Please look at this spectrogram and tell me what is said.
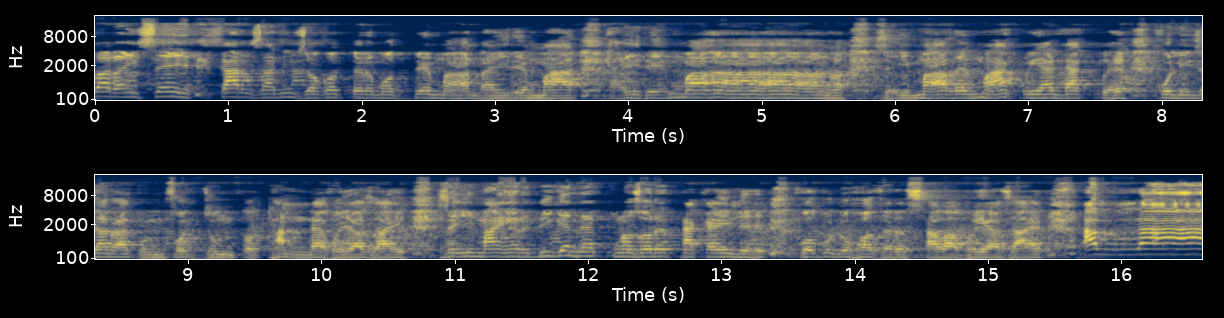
বাড়াইছে? কার জানি জগতের মধ্যে মা নাই রে মা? হাই রে মা, যেই মা রে মা কুইয়া ডাকলে কলিজার আগুন পর্যন্ত ঠান্ডা হইয়া যায়। যেই মায়ের দিকে নেক নজরে তাকাইলে কবুল হজের সাবাব হইয়া যায়। আল্লাহ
